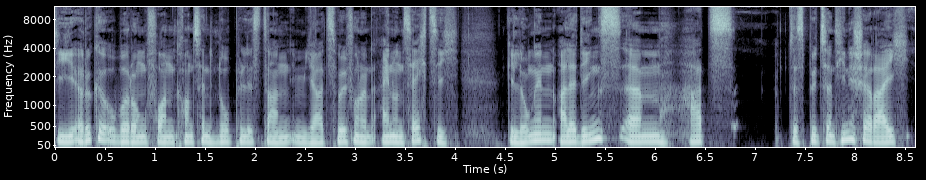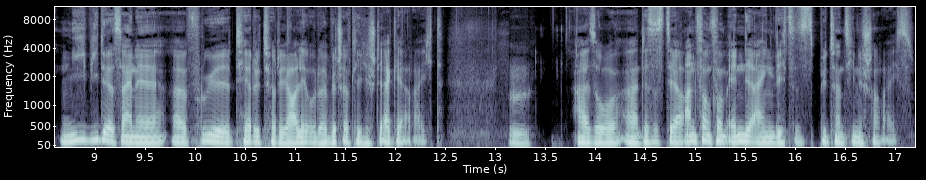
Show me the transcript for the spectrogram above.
Die Rückeroberung von Konstantinopel ist dann im Jahr 1261 gelungen. Allerdings ähm, hat das Byzantinische Reich nie wieder seine äh, frühe territoriale oder wirtschaftliche Stärke erreicht. Hm. Also äh, das ist der Anfang vom Ende eigentlich des Byzantinischen Reichs.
